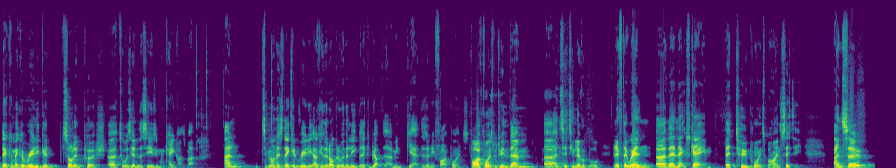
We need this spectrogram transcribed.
they can make a really good, solid push uh, towards the end of the season when Kane comes back. And to be honest, they could really okay. They're not going to win the league, but they could be up there. I mean, yeah, there's only five points, five points between them uh, and City and Liverpool. And if they win uh, their next game, they're two points behind City. And so,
